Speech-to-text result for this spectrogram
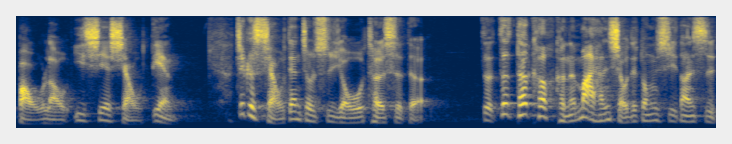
保留一些小店。这个小店就是有特色的，这这它可可能卖很小的东西，但是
